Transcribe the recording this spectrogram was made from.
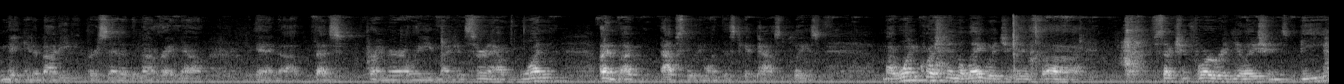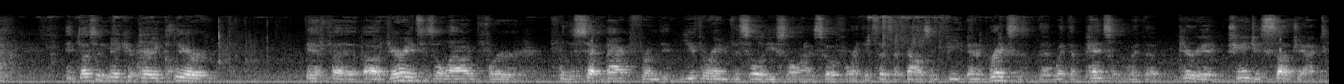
making about 80% of the nut right now. And uh, that's primarily my concern. I have one, I I absolutely want this to get passed, please. My one question in the language is uh, section four regulations B. It doesn't make it very clear if a a variance is allowed for, for the setback from the youth-oriented facility, so on and so forth. It says a thousand feet, and it breaks the- with a pencil, with a period, changes subject.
